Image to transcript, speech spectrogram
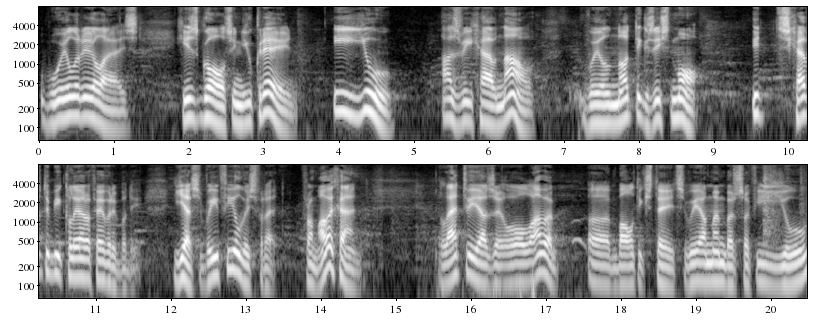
will realize his goals in Ukraine, EU, as we have now, will not exist more. It have to be clear of everybody. Yes, we feel this threat. From our hand, Latvia, as all other uh, Baltic states, we are members of EU,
